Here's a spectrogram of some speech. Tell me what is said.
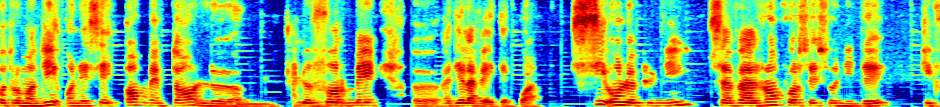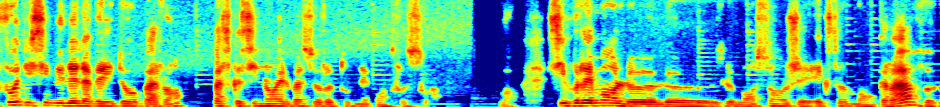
Autrement dit, on essaie en même temps le, le former euh, à dire la vérité. Quoi. Si on le punit, ça va renforcer son idée qu'il faut dissimuler la vérité aux parents parce que sinon elle va se retourner contre soi. Bon. Si vraiment le, le, le, mensonge est extrêmement grave,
